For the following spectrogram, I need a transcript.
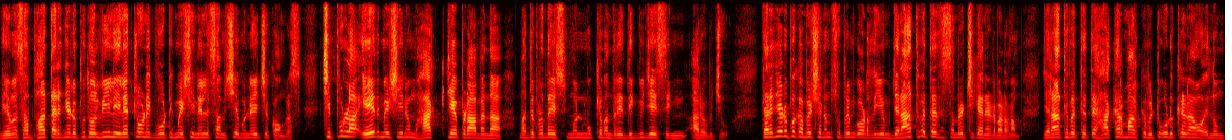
നിയമസഭാ തെരഞ്ഞെടുപ്പ് തോൽവിയിൽ ഇലക്ട്രോണിക് വോട്ടിംഗ് മെഷീനിൽ സംശയം ഉന്നയിച്ച് കോൺഗ്രസ്. ചിപ്പുള്ള ഏത് മെഷീനും ഹാക്ക് ചെയ്യപ്പെടാമെന്ന് മധ്യപ്രദേശ് മുൻ മുഖ്യമന്ത്രി ദിഗ്വിജയ് സിംഗ് ആരോപിച്ചു. തെരഞ്ഞെടുപ്പ് കമ്മീഷനും സുപ്രീം കോടതിയും ജനാധിപത്യത്തെ സംരക്ഷിക്കാൻ ഇടപെടണം. ജനാധിപത്യത്തെ ഹാക്കർമാർക്ക് വിട്ടുകൊടുക്കണമോ എന്നും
